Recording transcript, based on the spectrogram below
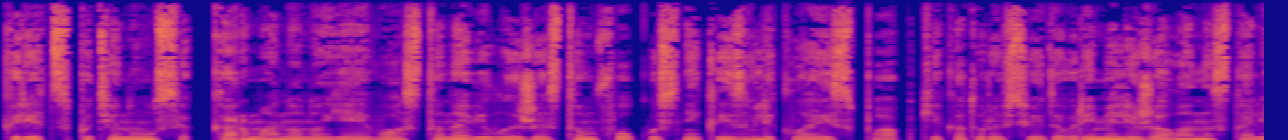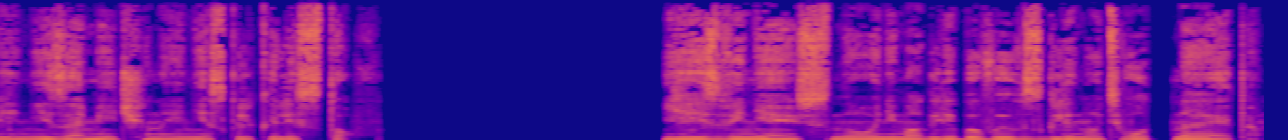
Крец потянулся к карману, но я его остановила и жестом фокусника извлекла из папки, которая все это время лежала на столе, незамеченные несколько листов. «Я извиняюсь, но не могли бы вы взглянуть вот на это?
